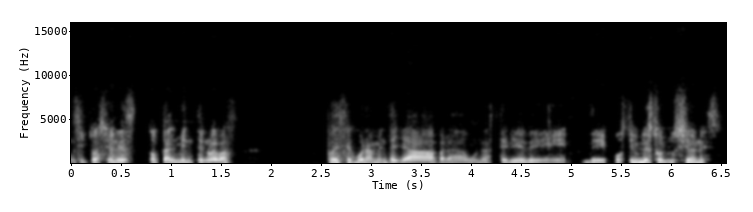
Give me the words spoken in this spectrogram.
situaciones totalmente nuevas, pues seguramente ya habrá una serie de, de posibles soluciones.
